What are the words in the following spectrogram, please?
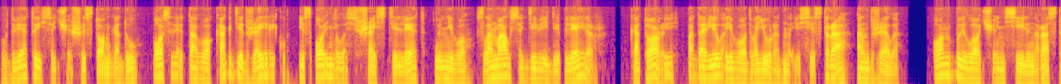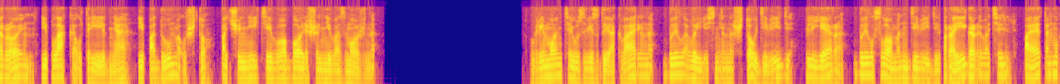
В 2006 году, после того как диджейрику исполнилось 6 лет, у него сломался DVD-плеер, который подарила его двоюродная сестра Анжела. Он был очень сильно расстроен и плакал три дня и подумал, что починить его больше невозможно. В ремонте у звезды Акварина было выяснено, что у DVD плеера был сломан DVD-проигрыватель, поэтому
